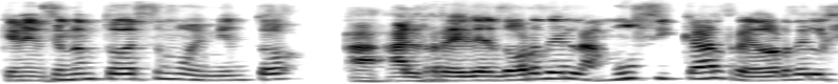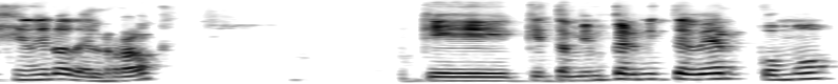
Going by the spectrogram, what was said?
que mencionan todo este movimiento alrededor de la música, alrededor del género del rock, que, que, también permite ver cómo,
